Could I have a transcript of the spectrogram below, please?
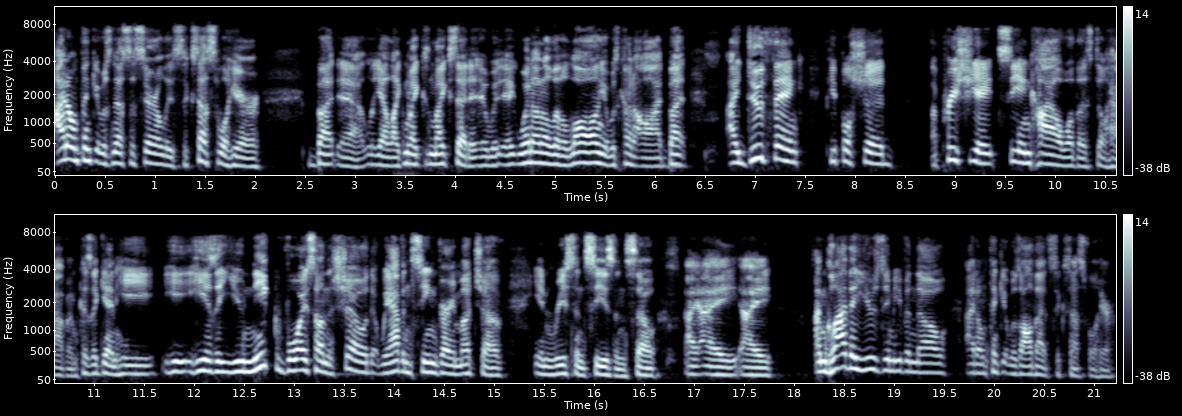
I don't think it was necessarily successful here, but uh, yeah, like Mike Mike said, it, it went on a little long. It was kind of odd, but I do think people should appreciate seeing Kyle while they still have him because again, he he he is a unique voice on the show that we haven't seen very much of in recent seasons. So I I, I I'm glad they used him, even though I don't think it was all that successful here.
